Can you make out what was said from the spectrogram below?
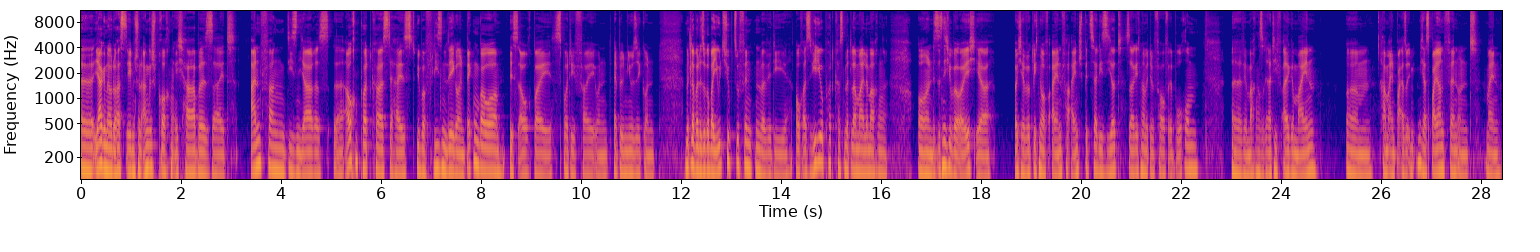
Äh, ja, genau, du hast eben schon angesprochen. Ich habe seit Anfang diesen Jahres äh, auch einen Podcast, der heißt Über Fliesenleger und Beckenbauer, ist auch bei Spotify und Apple Music und mittlerweile sogar bei YouTube zu finden, weil wir die auch als Videopodcast mittlerweile machen. Und es ist nicht wie bei euch, ihr euch ja wirklich nur auf einen Verein spezialisiert, sage ich mal, mit dem VfL Bochum. Äh, wir machen es relativ allgemein. Ähm, haben ein, also mich als Bayern-Fan und mein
